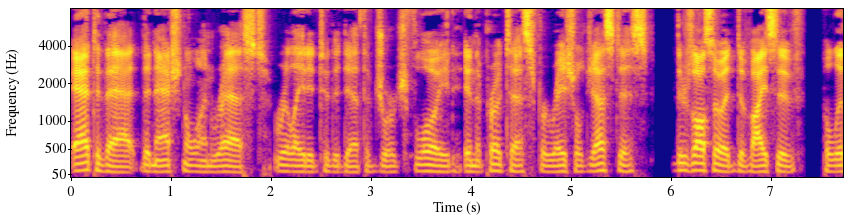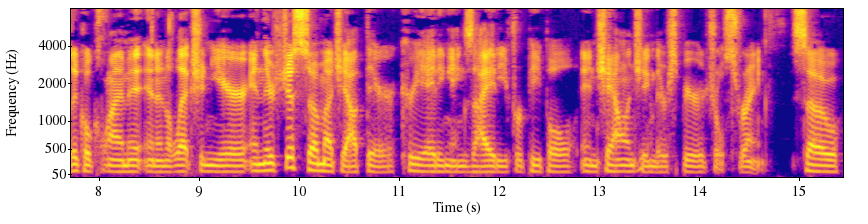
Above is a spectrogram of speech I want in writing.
Add to that the national unrest related to the death of George Floyd and the protests for racial justice. There's also a divisive political climate in an election year. And there's just so much out there creating anxiety for people and challenging their spiritual strength. So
